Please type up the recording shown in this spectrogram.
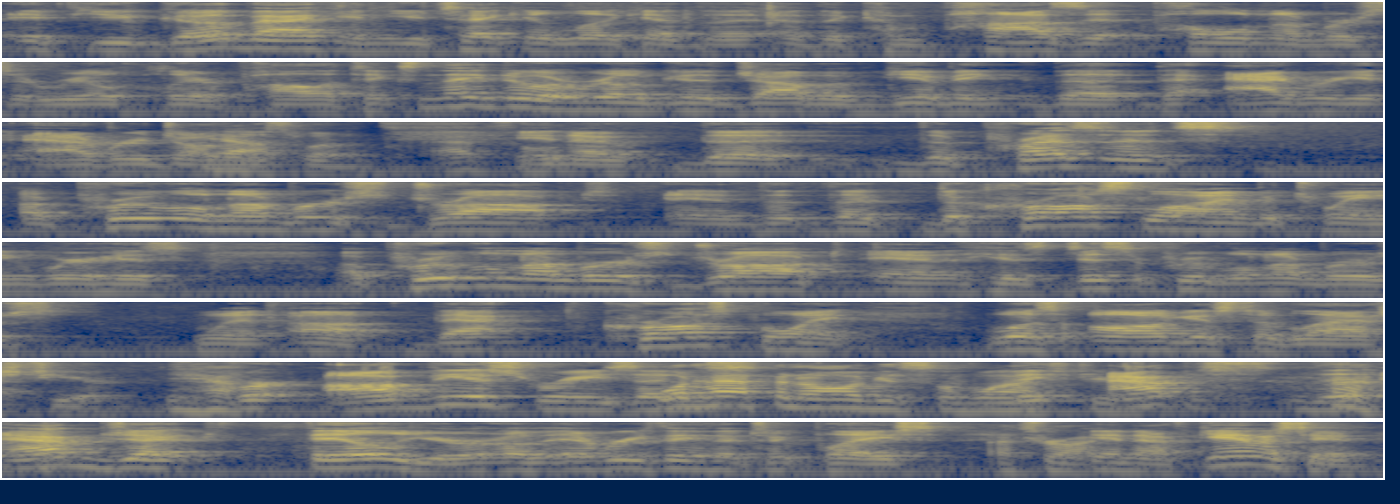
If you go back and you take a look at the at the composite poll numbers at Real Clear Politics, and they do a real good job of giving the the aggregate average on Yeah, this one. absolutely. You know the the president's approval numbers dropped, and the, the the cross line between where his approval numbers dropped and his disapproval numbers went up. That cross point was August of last year Yeah. for obvious reasons. What happened August of last the, year? abs- the abject failure of everything that took place That's right. in Afghanistan.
